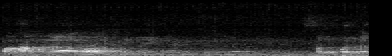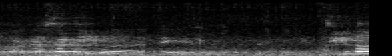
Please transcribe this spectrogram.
महामेळावा संपन्न करण्यासाठी जिल्हा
